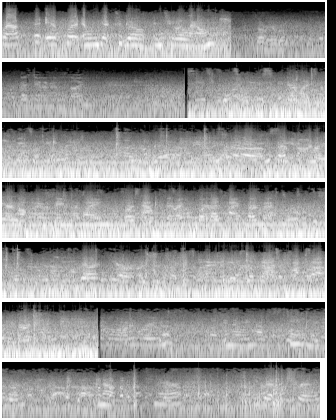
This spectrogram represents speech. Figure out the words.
We're at the airport and we get to go into a lounge. It's over here, bro. Guys stand under the sign. Yeah, we said right here. I would make like first half of it right before bedtime. Perfect. They're in here. This one, and then you just look down and it pops up. a lot of rooms, and then we have TV here. And out here, you get a tray.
